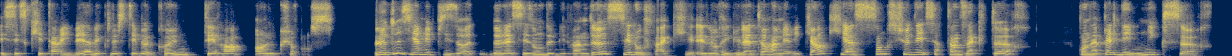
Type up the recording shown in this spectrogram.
et c'est ce qui est arrivé avec le stablecoin Terra en l'occurrence. Le deuxième épisode de la saison 2022, c'est l'OFAC, le régulateur américain qui a sanctionné certains acteurs qu'on appelle des mixeurs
